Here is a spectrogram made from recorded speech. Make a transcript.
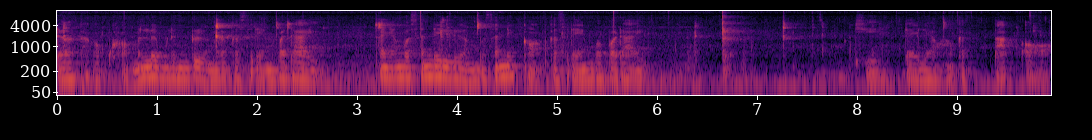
เด้อถ้าขอบขอบมันเริ่มเหลืองๆแล้วก็แสดงว่ได้ถ้ายังบ่สันได้เหลืองบ่สันได้กรอบก็แสดงว่าบ่ได้โอเคได้แล้วเขาก็ตักออก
